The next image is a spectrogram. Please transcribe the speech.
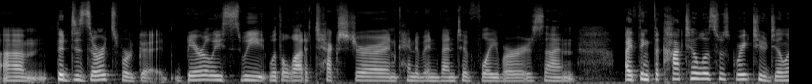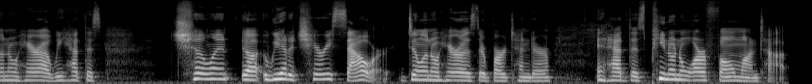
Um, the desserts were good, barely sweet with a lot of texture and kind of inventive flavors. And I think the cocktail list was great too. Dylan O'Hara, we had this chillin', uh, we had a cherry sour. Dylan O'Hara is their bartender. It had this Pinot Noir foam on top.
